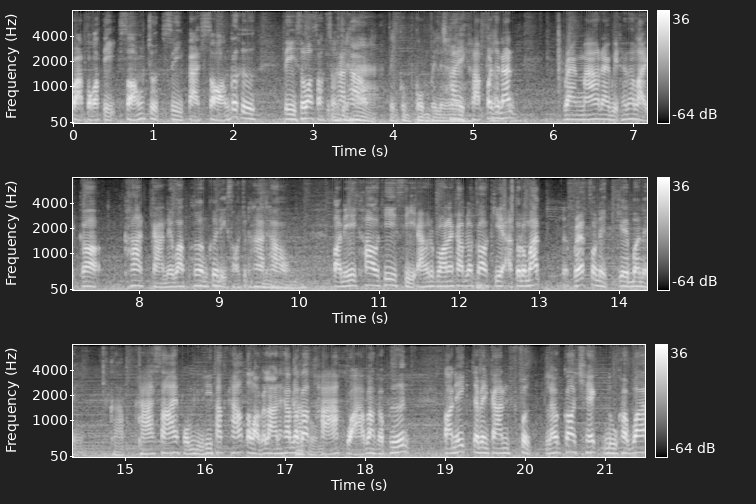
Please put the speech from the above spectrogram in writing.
กว่าปกติ 2.482 ก็คือตีซะว่า 2.5 เท่า 2.5เป็นกลมๆไปเลยใช่ครับ เพราะฉะนั้นแรงม้าแรงบิดเท่าไหร่ก็คาดการณ์ได้ว่าเพิ่มขึ้นอีก 2.5 เท่า ตอนนี้เข้าที่ 4L เรียบร้อยนะครับ แล้วก็เกียร์อัตโนมัติ r e f o n i c เกียร์เบอร์หนึ่งครับ ขาซ้ายผมอยู่ที่พักเท้าตลอดเวลานะครับ แล้วก็ผมขาขวาวางกับพื้น ตอนนี้จะเป็นการฝึกแล้วก็เช็คดูครับว่า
